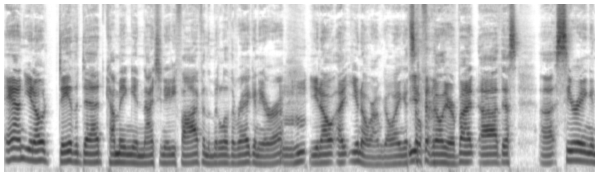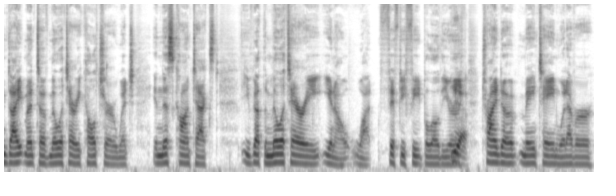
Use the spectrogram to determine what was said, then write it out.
And you know, Day of the Dead coming in 1985 in the middle of the Reagan era. You know, uh, you know where I'm going. It's so Mm-hmm. Familiar. But uh, this uh, searing indictment of military culture, which in this context, you've got the military. You know what, 50 feet below the earth, Yeah. trying to maintain whatever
